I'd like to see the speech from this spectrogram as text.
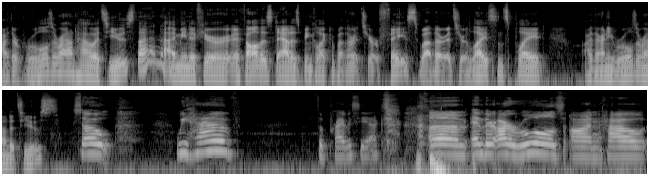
are there rules around how it's used then? I mean, if you're if all this data is being collected, whether it's your face, whether it's your license plate, are there any rules around its use? So we have the Privacy Act, um, and there are rules on how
